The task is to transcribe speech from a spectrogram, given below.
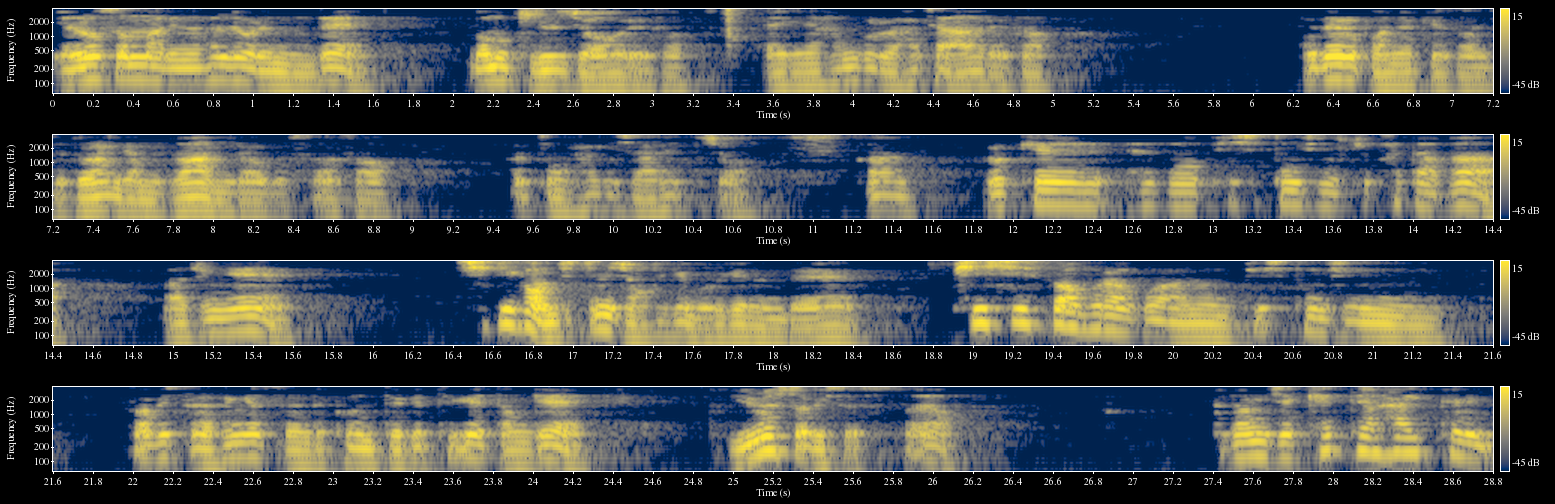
Yellow Submarine을 하려고 했는데 너무 길죠. 그래서 에이, 그냥 한글로 하자. 그래서 그대로 번역해서 이제 노랑잠수함이라고 써서 활동을 하기 시작했죠. 그러니까 그렇게 해서 PC 통신을 쭉 하다가 나중에 시기가 언제쯤인지 정확하게 모르겠는데 PC 서브라고 하는 PC 통신 서비스가 생겼어요. 근데 그건 되게 특이했던 게 유료 서비스였어요. 그 당시에 캐텔, 하이텔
